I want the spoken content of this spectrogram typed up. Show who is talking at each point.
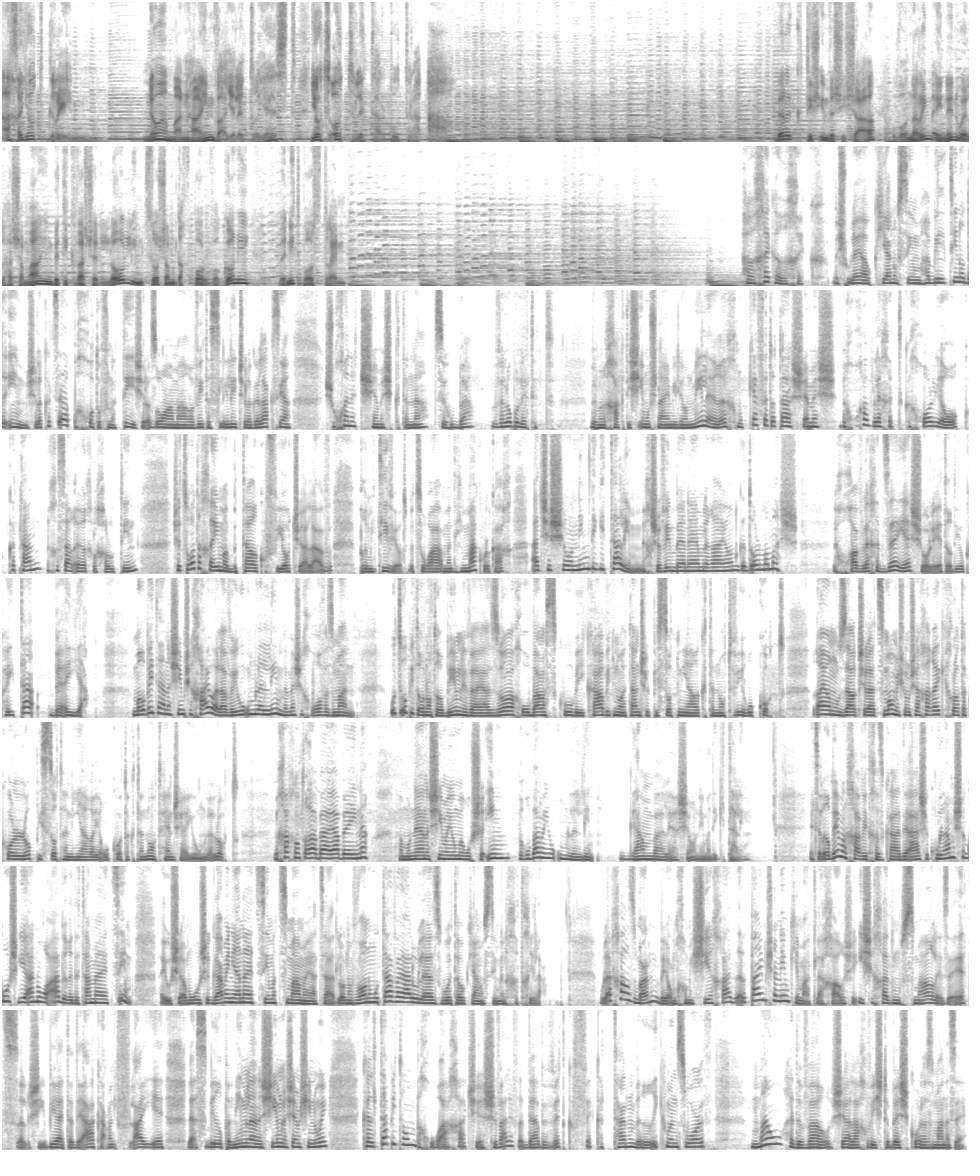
Speaker 1: האחיות גרים. נועה מנהיים ואיילת טריאסט יוצאות לתרבות רעה. פרק 96, ובו נרים עינינו אל השמיים בתקווה שלא למצוא שם דחפור ווגוני ונתפוס טרמפ.
Speaker 2: הרחק הרחק, בשולי האוקיינוסים הבלתי נודעים של הקצה הפחות אופנתי של הזרוע המערבית הסלילית של הגלקסיה, שוכנת שמש קטנה, צהובה ולא בולטת. במרחק 92 מיליון מיל לערך מוקפת אותה השמש בכוכב לכת כחול ירוק, קטן וחסר ערך לחלוטין, שצורות החיים הבתר קופיות שעליו, פרימיטיביות בצורה מדהימה כל כך, עד ששעונים דיגיטליים נחשבים בעיניהם לרעיון גדול ממש. לכוכב לכת זה יש, או ליתר דיוק הייתה, בעיה. מרבית האנשים שחיו עליו היו אומללים במשך רוב הזמן. הוצאו פתרונות רבים לבעיה זו, אך רובם עסקו בעיקר בתנועתן של פיסות נייר קטנות וירוקות. רעיון מוזר כשלעצמו, משום שאחרי ככלות הכל לא פיסות הנייר הירוקות הקטנות הן שהיו אומללות. וכך נותרה הבעיה בעינה. המוני אנשים היו מרושעים, ורובם היו אומללים. גם בעלי השעונים הדיגיטליים. אצל רבים הלכה והתחזקה הדעה שכולם שגו שגיאה נוראה ברדתם מהעצים. היו שאמרו שגם עניין העצים עצמם היה צעד לא נבון, ומוטב היה לו לעזבו את האוקיינוסים מלכתחילה. ולאחר זמן, ביום חמישי אחד, אלפיים שנים כמעט לאחר שאיש אחד מוסמר לאיזה עץ, על שהביע את הדעה כמה נפלא יהיה להסביר פנים לאנשים לשם שינוי, קלטה פתאום בחורה אחת שישבה לבדה בבית קפה קטן בריקמנסוורת' מהו הדבר שהלך והשתבש כל הזמן הזה?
